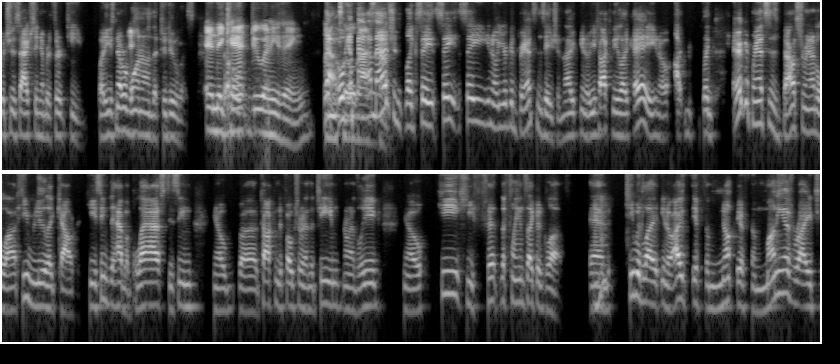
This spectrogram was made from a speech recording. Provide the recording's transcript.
which is actually number 13. But he's number one on the to-do list. And they So- can't do anything Yeah, until okay. that's done. Imagine, like, say, say, say, you know, you're Gudbranson's agent. Like, you know, you talk to me like, hey, you know, I, like Eric Branson has bounced around a lot. He really liked Calgary. He seemed to have a blast. He seemed, you know, uh, talking to folks around the team, around the league. You know, he he fit the Flames like a glove, and he would like, you know, I if the if the money is right,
